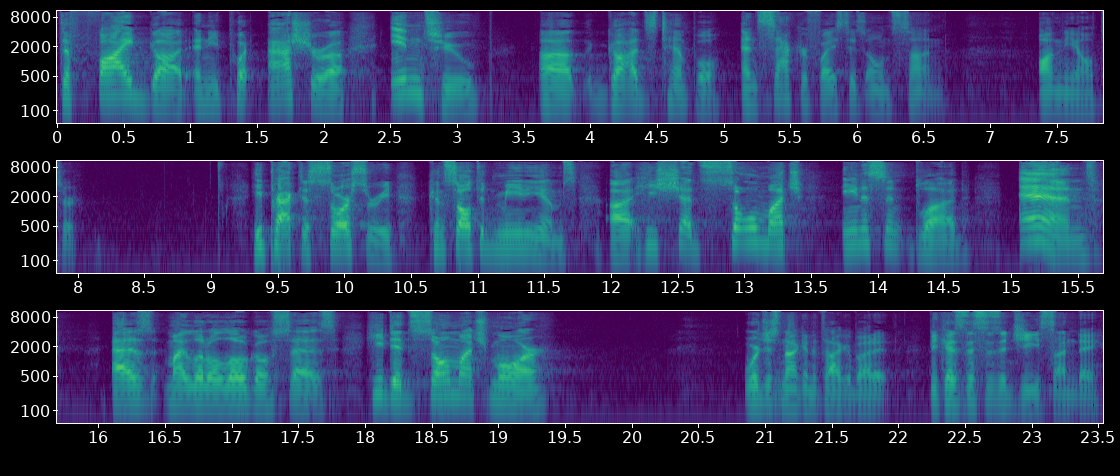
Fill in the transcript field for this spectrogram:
defied God and he put Asherah into uh, God's temple and sacrificed his own son on the altar. He practiced sorcery, consulted mediums. Uh, he shed so much innocent blood. And, as my little logo says, he did so much more we're just not going to talk about it because this is a G Sunday.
